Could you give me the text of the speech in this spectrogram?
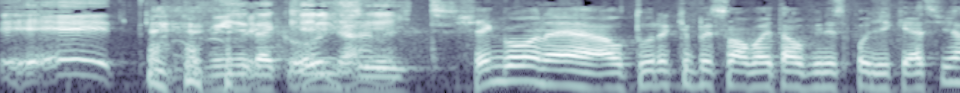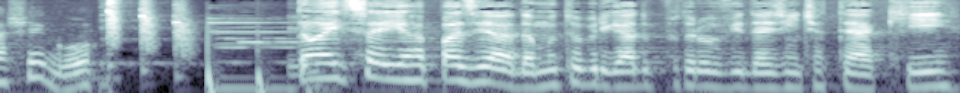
Eita! Vindo daquele já, né? jeito. Chegou, né? A altura que o pessoal vai estar ouvindo esse podcast já chegou. Então é isso aí, rapaziada. Muito obrigado por ter ouvido a gente até aqui.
